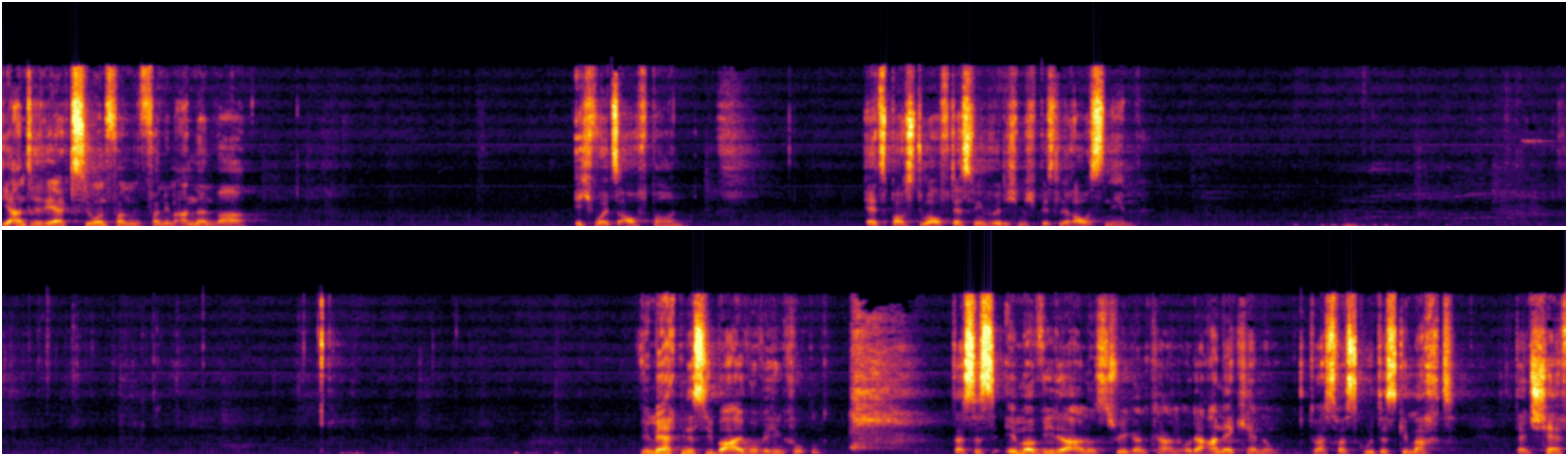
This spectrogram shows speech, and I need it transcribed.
Die andere Reaktion von, von dem anderen war, ich wollte es aufbauen, jetzt baust du auf, deswegen würde ich mich ein bisschen rausnehmen. Wir merken es überall, wo wir hingucken, dass es immer wieder an uns triggern kann. Oder Anerkennung. Du hast was Gutes gemacht. Dein Chef,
